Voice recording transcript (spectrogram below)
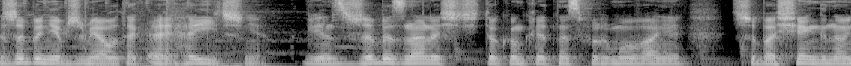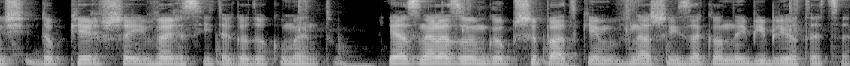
żeby nie brzmiało tak archaicznie. Więc, żeby znaleźć to konkretne sformułowanie, trzeba sięgnąć do pierwszej wersji tego dokumentu. Ja znalazłem go przypadkiem w naszej zakonnej bibliotece,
